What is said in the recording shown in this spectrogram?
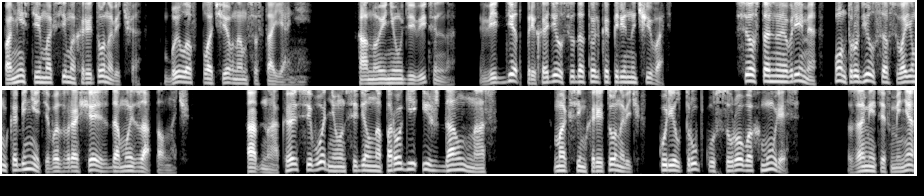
Поместье Максима Харитоновича было в плачевном состоянии. Оно и неудивительно, ведь дед приходил сюда только переночевать. Все остальное время он трудился в своем кабинете, возвращаясь домой за полночь. Однако сегодня он сидел на пороге и ждал нас. Максим Харитонович курил трубку, сурово хмурясь, Заметив меня,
